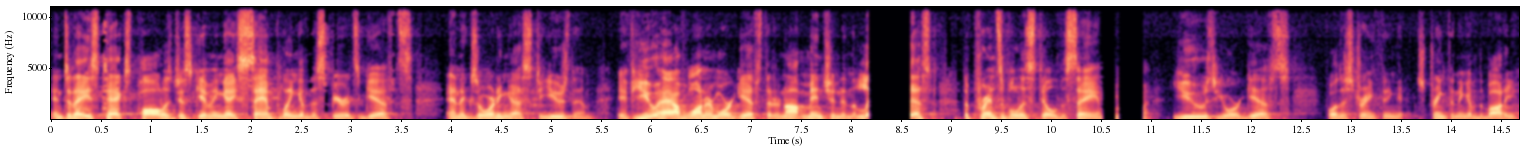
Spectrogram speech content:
In today's text, Paul is just giving a sampling of the Spirit's gifts and exhorting us to use them. If you have one or more gifts that are not mentioned in the list, the principle is still the same. Use your gifts for the strengthening, strengthening of the body.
